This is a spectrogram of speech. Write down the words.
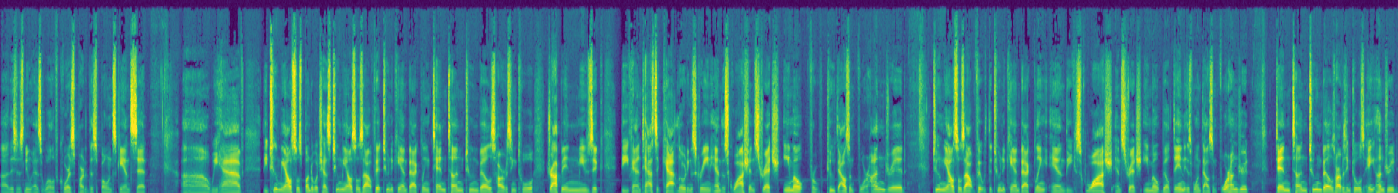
Uh, this is new as well, of course, part of this bone scan set. Uh, we have the Toon Meowscles bundle, which has Toon Meowscles outfit, Tunican backbling, 10 ton Toon Bells harvesting tool, drop in music, the Fantastic Cat loading screen, and the Squash and Stretch emote for 2,400. Toon Meowscles outfit with the Tunican backbling and the Squash and Stretch emote built in is 1,400. 10 ton Toon Bells harvesting tools 800.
